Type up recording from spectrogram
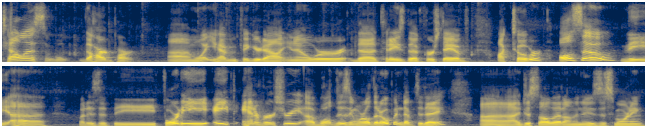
tell us the hard part, um, what you haven't figured out. You know, we're the today's the first day of October. Also, the uh, what is it? The 48th anniversary of Walt Disney World that opened up today. Uh, I just saw that on the news this morning.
